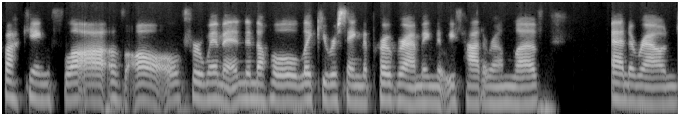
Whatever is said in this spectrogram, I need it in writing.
fucking flaw of all for women and the whole like you were saying the programming that we've had around love and around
